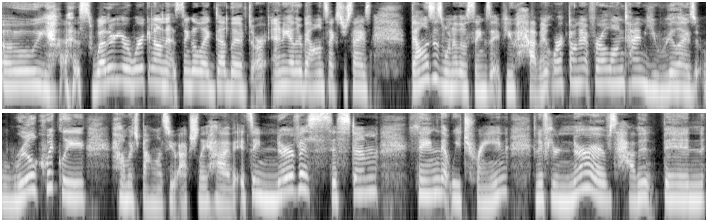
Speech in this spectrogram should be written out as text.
Oh, yes. Whether you're working on that single leg deadlift or any other balance exercise, balance is one of those things that if you haven't worked on it for a long time, you realize real quickly how much balance you actually have. It's a nervous system thing that we train. And if your nerves haven't been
